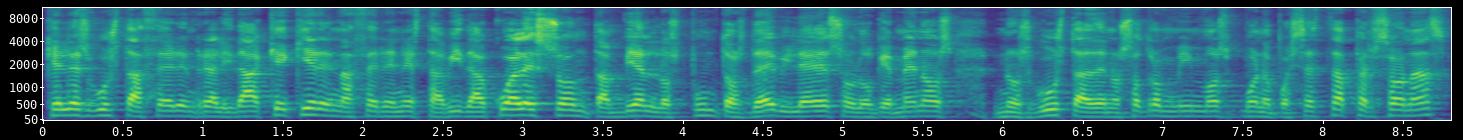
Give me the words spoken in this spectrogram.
qué les gusta hacer en realidad, qué quieren hacer en esta vida, cuáles son también los puntos débiles o lo que menos nos gusta de nosotros mismos. Bueno, pues estas personas,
